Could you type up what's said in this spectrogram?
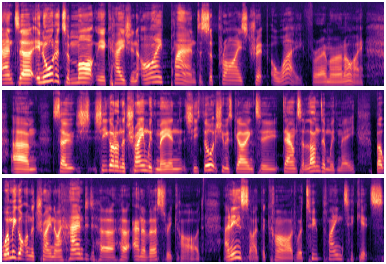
and uh, in order to mark the occasion, I planned a surprise trip away for Emma and I. Um, so sh- she got on the train with me, and she thought she was going to down to London with me. But when we got on the train, I handed her her anniversary card, and inside the card were two plane tickets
